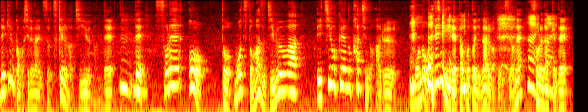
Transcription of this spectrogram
できるかもしれないんですよ。つけるのは自由なんで。うんうん。でそれをと持つとまず自分は1億円の価値のあるものを手に入れたことになるわけですよね。はいそれだけで。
